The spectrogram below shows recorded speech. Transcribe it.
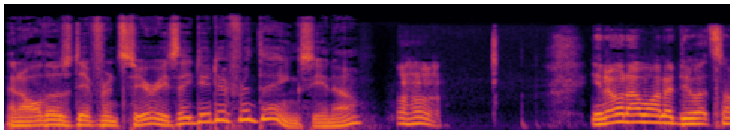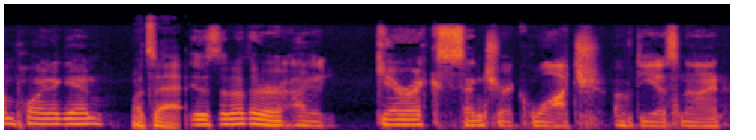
and all those different series, they do different things, you know. You know what I want to do at some point again What's that? is another uh, Garak centric watch of DS9.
